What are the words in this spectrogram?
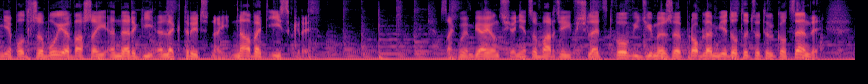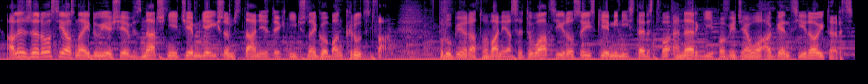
Nie potrzebuję waszej energii elektrycznej, nawet iskry. Zagłębiając się nieco bardziej w śledztwo, widzimy, że problem nie dotyczy tylko ceny, ale że Rosja znajduje się w znacznie ciemniejszym stanie technicznego bankructwa. W próbie ratowania sytuacji rosyjskie Ministerstwo Energii powiedziało agencji Reuters:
